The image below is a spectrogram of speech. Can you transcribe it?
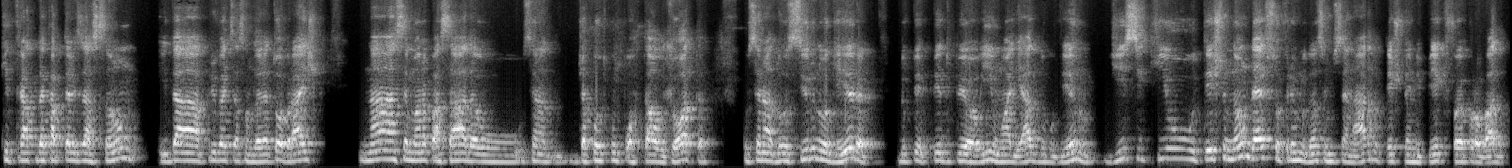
que trata da capitalização e da privatização da Eletrobras. Na semana passada, o, de acordo com o portal J, o senador Ciro Nogueira, do PP do Piauí, um aliado do governo, disse que o texto não deve sofrer mudanças no Senado, o texto da MP que foi aprovado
